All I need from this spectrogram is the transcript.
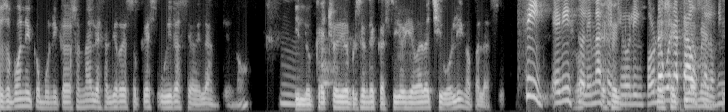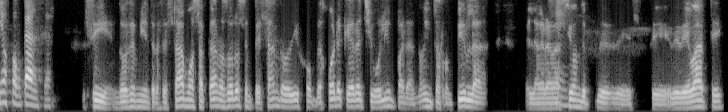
se supone comunicacional de salir de eso que es huir hacia adelante, ¿no? Y mm. lo que ha hecho el presidente Castillo es llevar a Chibolín a Palacio. Sí, he visto la imagen de Chibolín, por una buena causa, los niños con cáncer. Sí, entonces mientras estábamos acá nosotros empezando, dijo, mejor que ir a Chibolín para no interrumpir la, la grabación de, de, este, de, debate.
